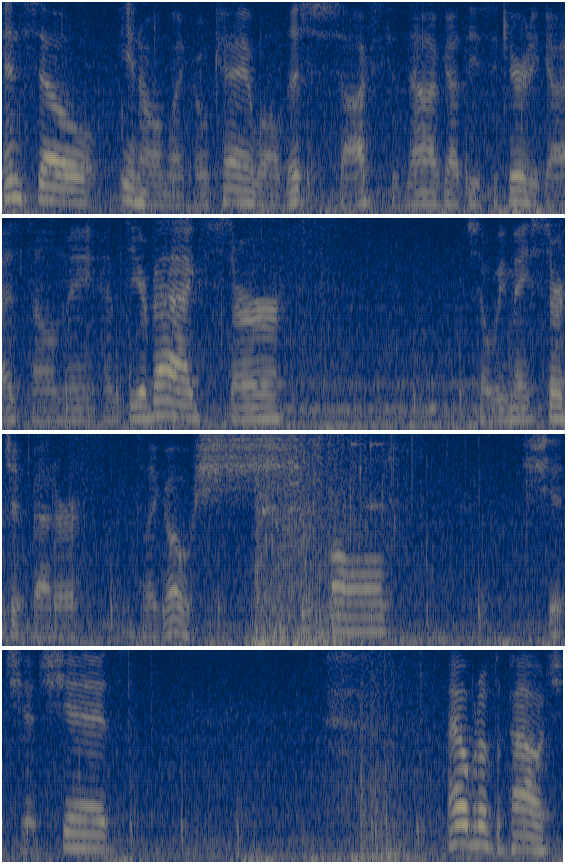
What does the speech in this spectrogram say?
And so, you know, I'm like, okay, well, this sucks, because now I've got these security guys telling me, empty your bags, sir. So we may search it better. It's like, oh, shit balls. Shit, shit, shit. I open up the pouch,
